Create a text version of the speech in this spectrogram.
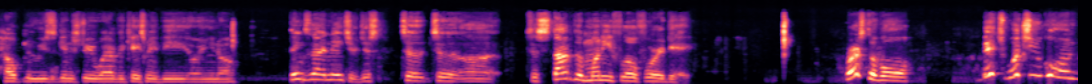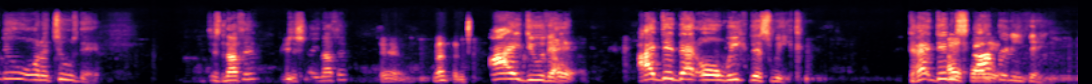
help the music industry, whatever the case may be, or you know, things of that nature, just to to uh to stop the money flow for a day." First of all, bitch, what you gonna do on a Tuesday? Just nothing. Just straight nothing. Yeah, nothing. I do that. I did that all week this week. That didn't stop probably- anything.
